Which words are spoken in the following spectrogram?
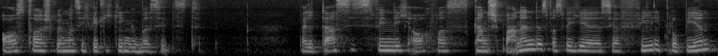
austauscht, wenn man sich wirklich gegenüber sitzt. Weil das ist, finde ich, auch was ganz Spannendes, was wir hier sehr viel probieren.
